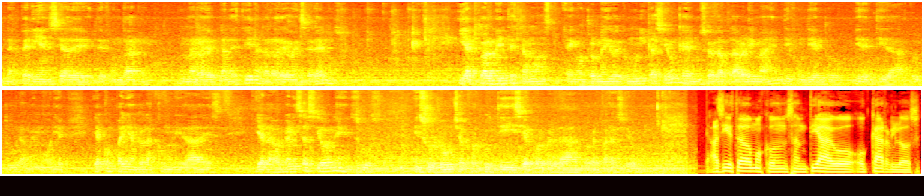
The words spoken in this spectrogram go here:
en la experiencia de, fundar una radio clandestina, la radio Venceremos. Y actualmente estamos en otro medio de comunicación, que es el Museo de la Palabra y la Imagen, difundiendo identidad, cultura, memoria y acompañando a las comunidades y a las organizaciones en sus en su lucha por justicia, por verdad, por reparación. Así estábamos con Santiago o Carlos,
